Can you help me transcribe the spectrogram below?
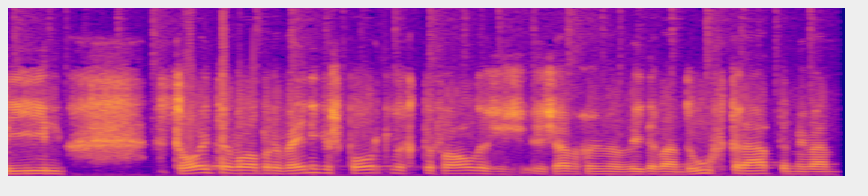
Ziele. Das Zweite, was aber weniger sportlich der Fall ist, ist, einfach, wenn wir wieder auftreten wollen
